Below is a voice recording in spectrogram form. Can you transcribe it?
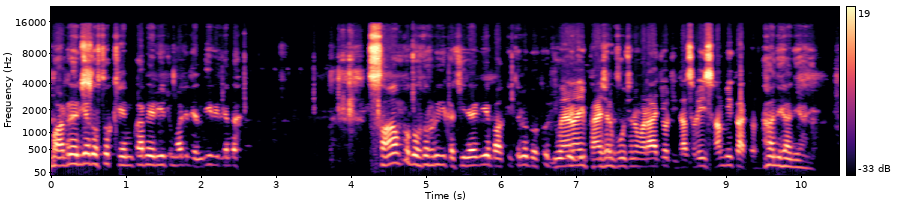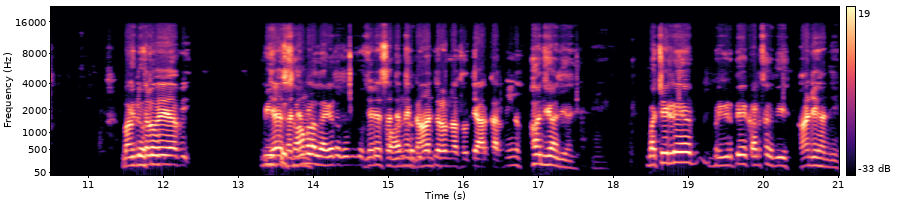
ਬਾਰਡਰ ਏਰੀਆ ਦੋਸਤੋ ਖੇਮਕਰਨ ਏਰੀਆ ਚ ਮੱਝ ਲੈਂਦੀ ਵੀਰ ਕਹਿੰਦਾ। ਸਾਂਭ ਤੋਂ ਦੋਸਤੋ ਥੋੜੀ ਜਿਹੀ ਕੱਚੀ ਰਹਿ ਗਈ ਹੈ ਬਾਕੀ ਚਲੋ ਦੋਸਤੋ ਜੋ ਮੈਂ ਨਾ ਜੀ ਫੈਸ਼ਨ ਫੂਸ਼ਨ ਬੜਾ ਝੋਟੀ ਦਾ ਸੜੀ ਸਾਂਭੀ ਘੱਟ ਹਾਂਜੀ ਹਾਂਜੀ ਹਾਂਜੀ। ਬਾਕੀ ਚਲੋ ਇਹ ਆ ਵੀ ਵੀ ਜਿਹੜੇ ਕੋਈ ਸੱਜਣ- ਸਾਂਭ ਵਾਲਾ ਲੈ ਗਿਆ ਤਾਂ ਦੋਸਤੋ ਜਿਹੜੇ ਸੱਜਣ ਨੇ ਗਾਂ ਚਲੋ ਨਸਲ ਤਿਆਰ ਕਰਨੀ ਨਾ। ਹਾਂਜੀ ਹਾਂਜੀ ਹਾਂਜੀ। ਬੱਚੇ ਜਿਹੜੇ ਬਰੀਡ ਤੇ ਕੱਢ ਸਕਦੀ ਹੈ। ਹਾਂਜੀ ਹਾਂਜੀ।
